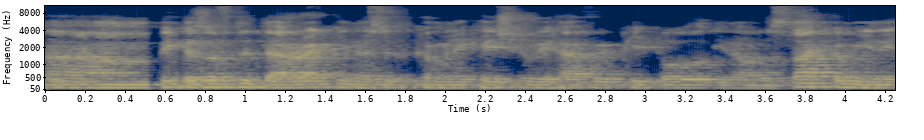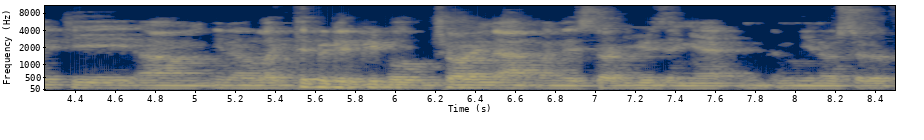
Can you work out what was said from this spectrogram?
um, because of the direct, you know, sort of communication we have with people, you know, the Slack community, um, you know, like typically people join that when they start using it and, and you know, sort of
